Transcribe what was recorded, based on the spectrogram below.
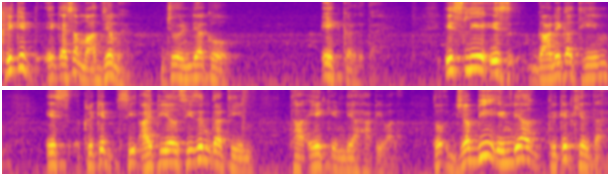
क्रिकेट एक ऐसा माध्यम है जो इंडिया को एक कर देता है। इसलिए इस गाने का थीम इस क्रिकेट आईपीएल सीज़न का थीम था एक इंडिया हैप्पी वाला। तो जब भी इंडिया क्रिकेट खेलता है,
